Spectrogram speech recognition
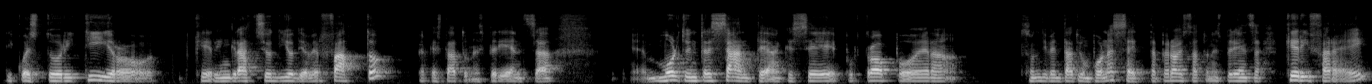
di questo ritiro, che ringrazio Dio di aver fatto, perché è stata un'esperienza eh, molto interessante, anche se purtroppo era, sono diventati un po' una setta, però è stata un'esperienza che rifarei,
